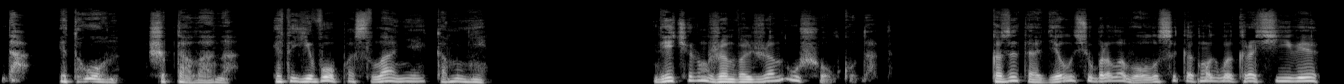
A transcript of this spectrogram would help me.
«Да, это он!» — шептала она. «Это его послание ко мне!» Вечером Жан Вальжан ушел куда-то. Казета оделась, убрала волосы, как могла красивее,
